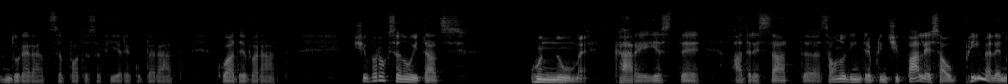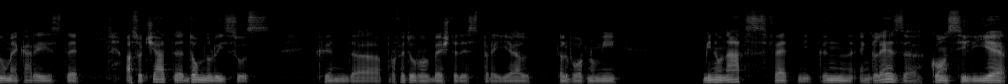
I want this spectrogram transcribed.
îndurerați să poată să fie recuperat cu adevărat. Și vă rog să nu uitați un nume care este adresat, uh, sau unul dintre principale sau primele nume care este asociat Domnului Isus. Când profetul vorbește despre el, îl vor numi minunat sfetnic, în engleză consilier,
